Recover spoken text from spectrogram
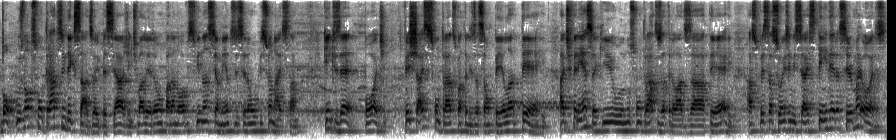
Bom, os novos contratos indexados ao IPCA, gente, valerão para novos financiamentos e serão opcionais, tá? Quem quiser pode fechar esses contratos com atualização pela TR. A diferença é que nos contratos atrelados à TR, as prestações iniciais tendem a ser maiores.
